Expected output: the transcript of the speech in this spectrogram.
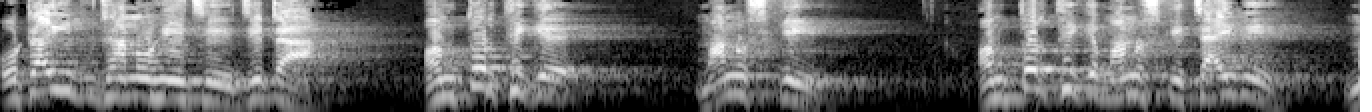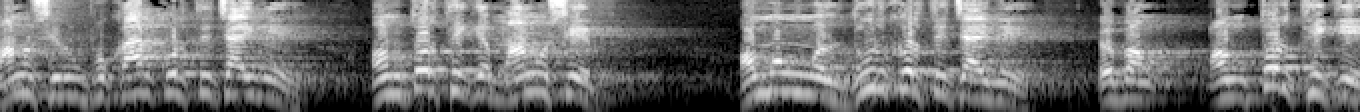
ওটাই বোঝানো হয়েছে যেটা অন্তর থেকে মানুষকে অন্তর থেকে মানুষকে চাইবে? মানুষের উপকার করতে চাইবে? অন্তর থেকে মানুষের অমঙ্গল দূর করতে চাইবে? এবং অন্তর থেকে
